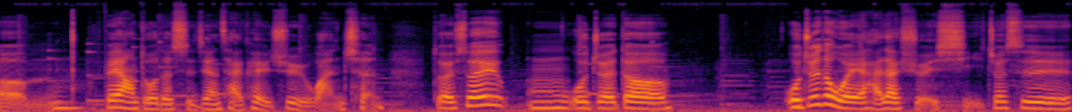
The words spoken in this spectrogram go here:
嗯非常多的时间才可以去完成。对，所以嗯，我觉得，我觉得我也还在学习，就是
